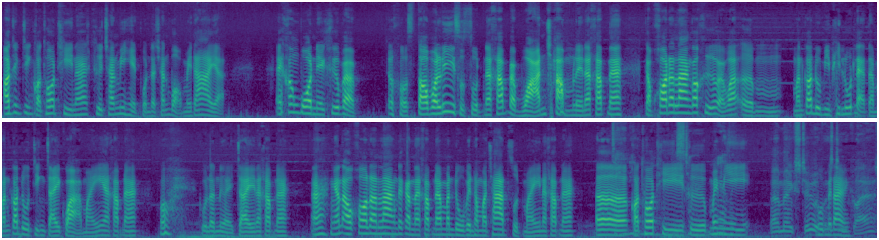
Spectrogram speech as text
เอาจริง ๆ ขอโทษทีนะ คือฉันมีเหตุผลแต่ฉันบอกไม่ได้อะไอ้ข้างบนเนี่ยคือแบบโอ้โหสตรอเบอรี่สุดๆนะครับแบบหวานฉ่ำเลยนะครับนะกับข้อด้านล่างก็คือแบบว่าเออมันก็ดูมีพิรุษแหละแต่มันก็ดูจริงใจกว่าไหมครับนะโอ้ยกูละเหนื่อยใจนะครับนะอะงั้นเอาข้อด้านล่างด้วยกันนะครับนะมันดูเป็นธรรมชาติสุดไหมนะครับนะเออขอโทษทีคือไม่มี That makes two of พูด us, ไม่ได้ D-class.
